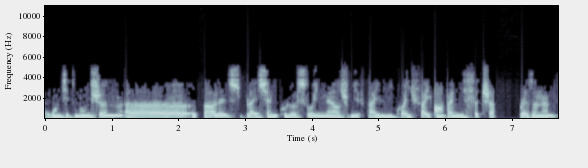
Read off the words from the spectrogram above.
I wanted to mention uh, a parallel supply chain could also emerge with highly qualified companies such as Resonant,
